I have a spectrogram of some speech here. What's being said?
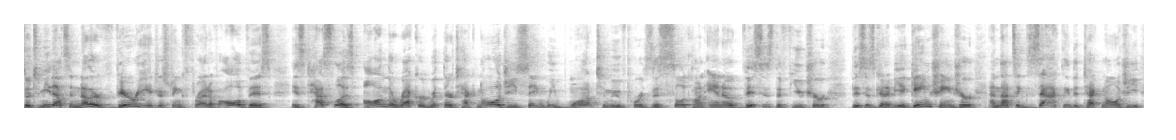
So to me, that's another very interesting thread of all of this is Tesla is on the record with their technology saying we want to move towards this silicon anode. This is the future. This is going to be a game changer. And that's exactly the technology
